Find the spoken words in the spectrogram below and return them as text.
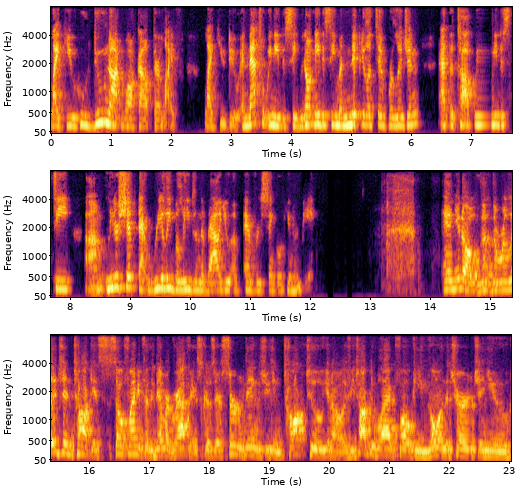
like you who do not walk out their life like you do. And that's what we need to see. We don't need to see manipulative religion at the top. We need to see um, leadership that really believes in the value of every single human being. And you know, the, the religion talk is so funny for the demographics because there's certain things you can talk to, you know, if you talk to black folk and you go in the church and you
